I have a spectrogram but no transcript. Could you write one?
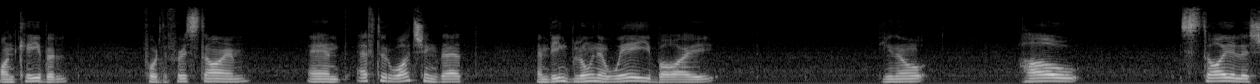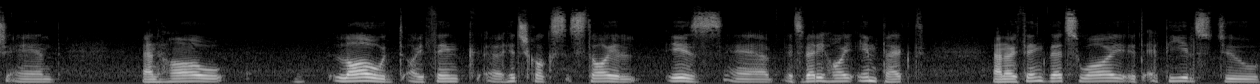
on cable for the first time. And after watching that, and being blown away by you know how stylish and and how loud I think uh, Hitchcock's style is. Uh, it's very high impact, and I think that's why it appeals to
